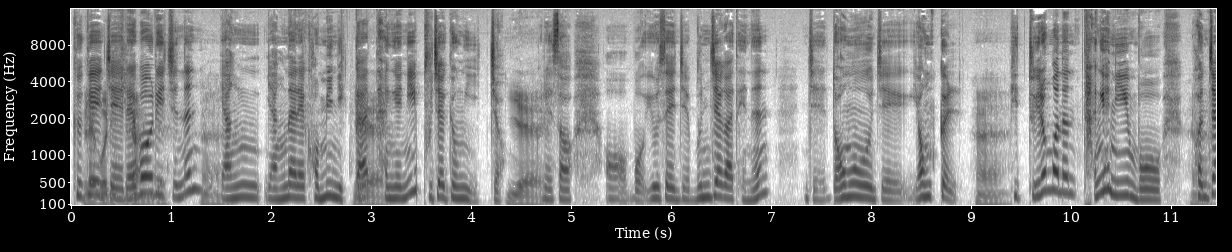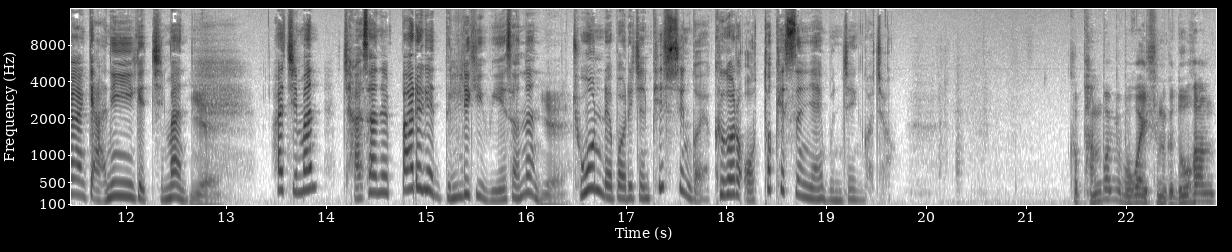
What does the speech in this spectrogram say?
그게 이제 레버리지는 네. 양 양날의 검이니까 예. 당연히 부작용이 있죠. 예. 그래서 어 뭐 요새 이제 문제가 되는 이제 너무 이제 영끌, 예. 비투 이런 거는 당연히 뭐 예. 권장할 게 아니겠지만 예. 하지만 자산을 빠르게 늘리기 위해서는 예. 좋은 레버리지는 필수인 거예요. 그걸 어떻게 쓰느냐의 문제인 거죠. 그 방법이 뭐가 있습니까? 노하우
